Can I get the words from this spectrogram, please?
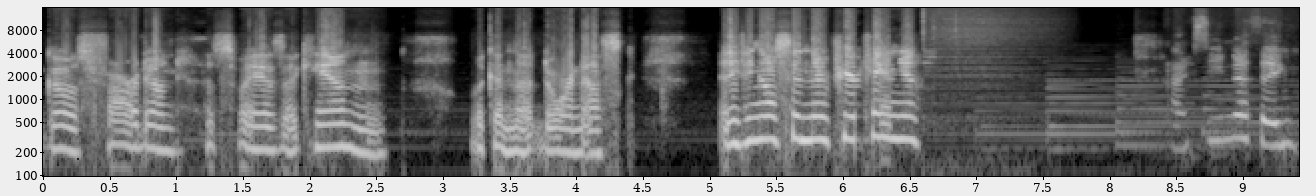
go as far down this way as I can and look in that door and ask, anything else in there, Puritania? I see nothing.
